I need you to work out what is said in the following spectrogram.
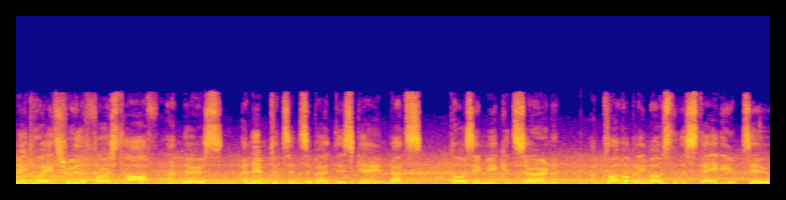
Midway through the first half, and there's an impotence about this game that's causing me concern, and, and probably most of the stadium too.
